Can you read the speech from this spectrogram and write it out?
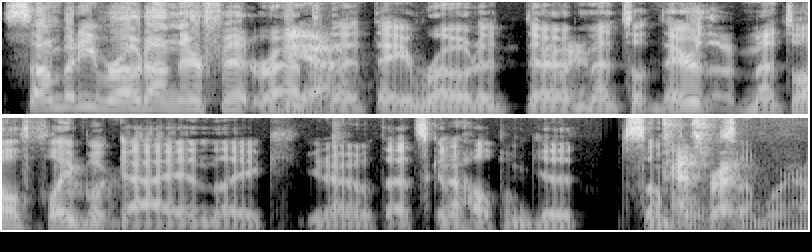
somebody wrote on their fit rep that they wrote a their right. mental they're the mental health playbook mm-hmm. guy and like you know that's gonna help them get something right. somewhere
